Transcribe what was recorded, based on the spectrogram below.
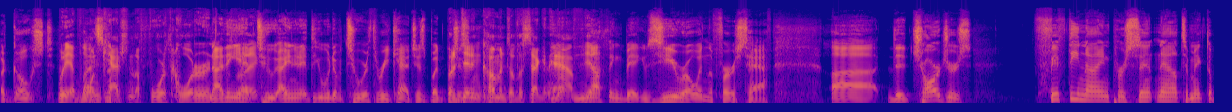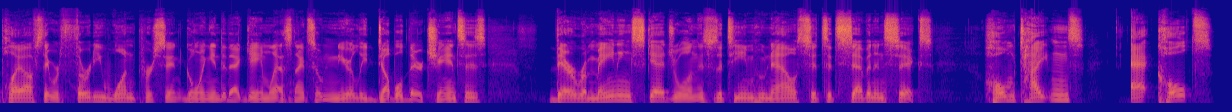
a ghost. What do you have? One night. catch in the fourth quarter, and No, I think he was had like- two. I think he would have two or three catches, but but just it didn't come until the second half. no- yeah. nothing big. Zero in the first half. Uh, the Chargers. 59% now to make the playoffs. They were 31% going into that game last night, so nearly doubled their chances. Their remaining schedule, and this is a team who now sits at 7 and 6. Home Titans, at Colts,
